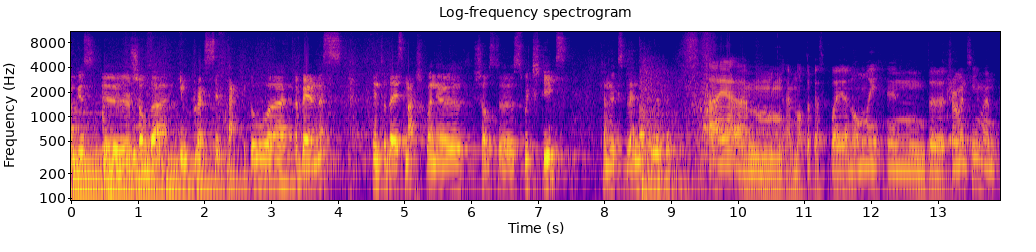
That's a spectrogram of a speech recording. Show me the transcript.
Marcus, du showed a impressive tactical uh, awareness in today's match when you chose to switch teams. Can you explain that a little bit? I um, am not the best player normally in the German team, and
